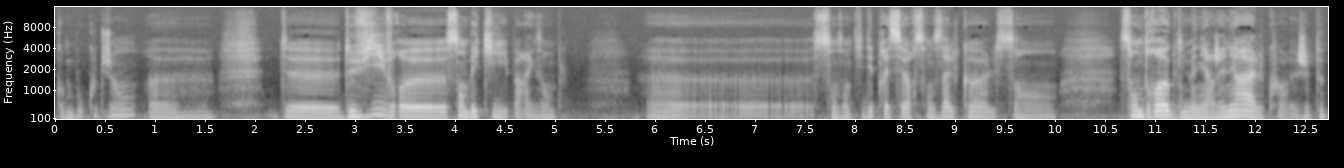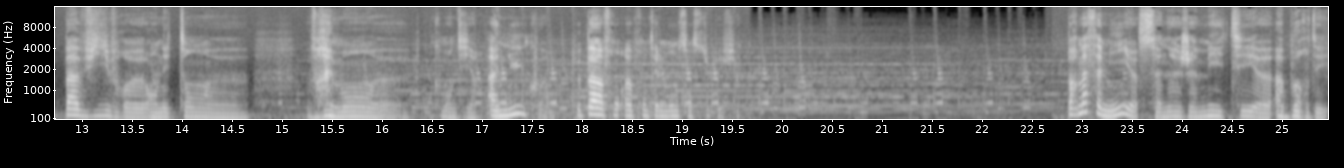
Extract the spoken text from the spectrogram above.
comme beaucoup de gens, de, de, vivre sans béquille, par exemple. Euh, sans antidépresseurs, sans alcool, sans, sans drogue d'une manière générale. Quoi. Je peux pas vivre en étant euh, vraiment, euh, comment dire, à nu. Quoi. Je peux pas affronter le monde sans stupéfiants. Par ma famille, ça n'a jamais été abordé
